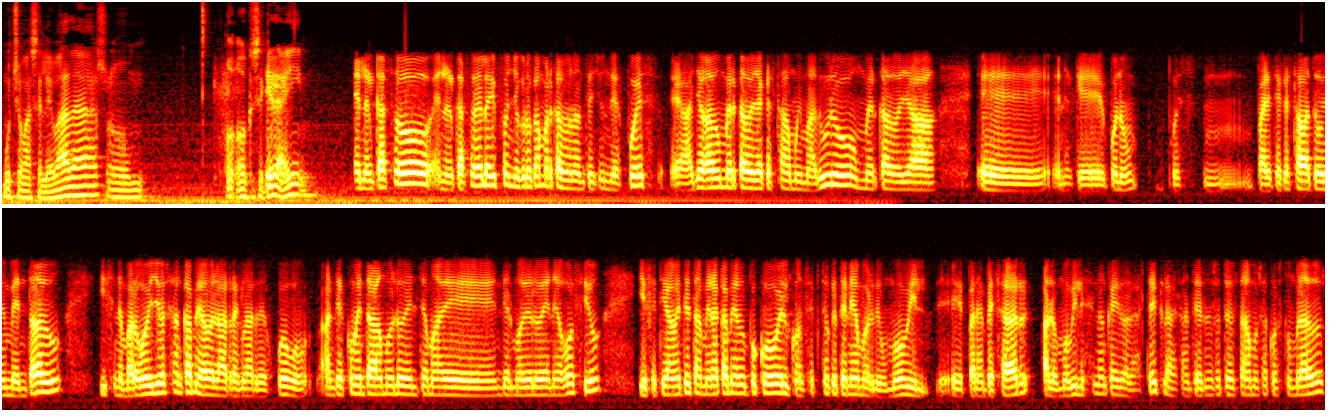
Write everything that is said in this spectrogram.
mucho más elevadas o, o, que se quede ahí. En el caso en el caso del iPhone yo creo que ha marcado un antes y un después. Eh, ha llegado un mercado ya que estaba muy maduro, un mercado ya eh, en el que, bueno, pues mm, parecía que estaba todo inventado y sin embargo ellos han cambiado las reglas del juego. Antes comentábamos lo del tema de, del modelo de negocio y efectivamente también ha cambiado un poco el concepto que teníamos de un móvil. Eh, para empezar, a los móviles se le han caído las teclas. Antes nosotros estábamos acostumbrados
